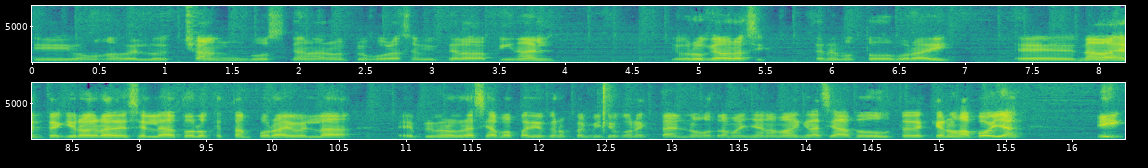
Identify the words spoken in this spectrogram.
Y vamos a ver, los changos ganaron el primer juego de la, final. Yo creo que ahora sí, tenemos todo por ahí. Eh, nada, gente, quiero agradecerles a todos los que están por ahí, ¿verdad? Eh, primero, gracias a Papá Dios que nos permitió conectarnos otra mañana más. Gracias a todos ustedes que nos apoyan. Y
